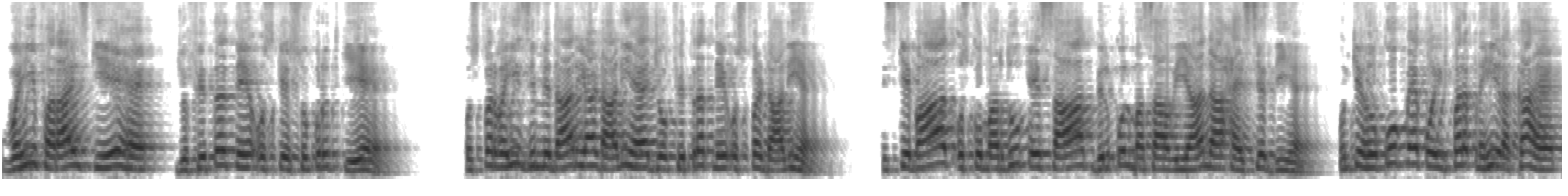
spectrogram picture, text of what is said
وہی فرائض کیے ہیں جو فطرت نے اس کے سپرد کیے ہیں۔ اس پر وہی ذمہ داریاں ڈالی ہیں جو فطرت نے اس پر ڈالی ہیں۔ اس کے بعد اس کو مردوں کے ساتھ بالکل مساویانہ حیثیت دی ہے۔ ان کے حقوق میں کوئی فرق نہیں رکھا ہے۔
